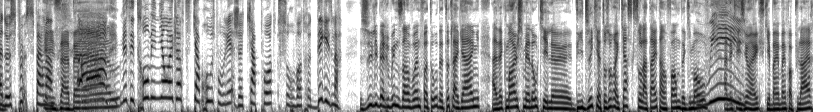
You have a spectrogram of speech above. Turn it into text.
Spider, Super- Superman. Isabelle. Ah, mais c'est trop mignon avec leur petite cape rouge. Pour vrai, je capote sur votre déguisement. Julie Bérubé nous envoie une photo de toute la gang avec Marshmello qui est le DJ qui a toujours un casque sur la tête en forme de guimauve Oui. avec les yeux en X qui est bien bien populaire.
